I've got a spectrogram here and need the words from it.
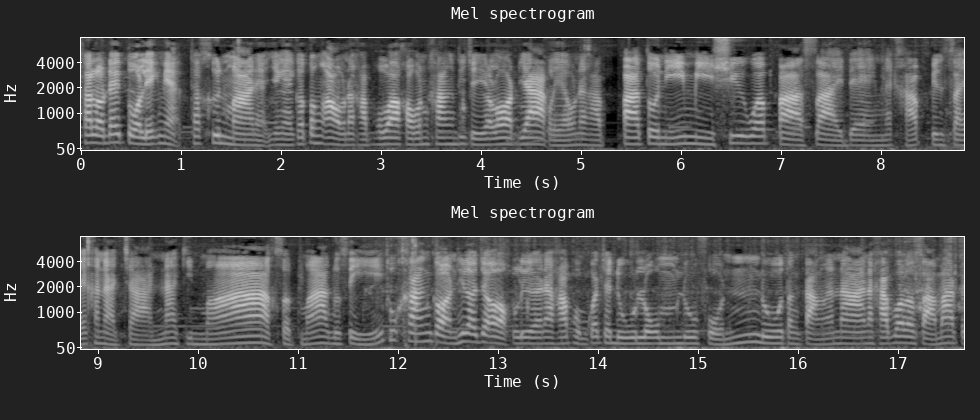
ถ้าเราได้ตัวเล็กเนี่ย ถ้าขึ้นมาเนี่ยยังไงก็ต้องเอานะครับ เพราะว่าเขาค่อนข้างที่จะรอดยากแล้วนะครับ ปลาตัวนี้มีชื่อว่าปลาทรายแดงนะครับ เป็นไซส์ขนาดจานน่ากินมาก สดมากดูสี ทุกครั้งก่อนที่เราจะออกเรือนะครับ ผมก็จะดูลมดูฝนดูต่างๆ นานานะครับ ว่าเราสามารถไป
